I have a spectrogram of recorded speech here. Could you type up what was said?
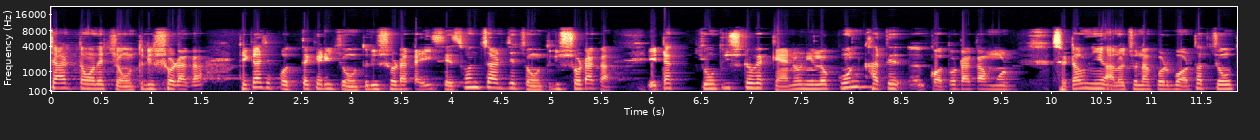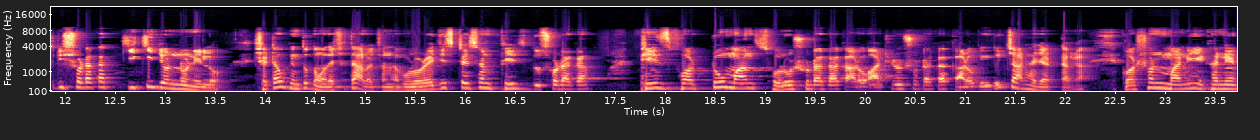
চার্জ তোমাদের চৌত্রিশশো টাকা, ঠিক আছে? প্রত্যেকেরই চৌত্রিশশো টাকা। এই সেশন চার্জ চৌত্রিশশো টাকা, এটা চৌত্রিশশো টাকা কেন নিল? কোন খাতে কত টাকা মোট? সেটাও নিয়ে আলোচনা করব। অর্থাৎ চৌত্রিশশো টাকা কি কি জন্য নিল? সেটাও কিন্তু তোমাদের সাথে আলোচনা করব। রেজিস্ট্রেশন ফিজ দুশো টাকা ফিজ ফর টু মান্থ ষোলোশো টাকা, কারও আঠেরোশো টাকা, কারও কিন্তু চার হাজার টাকা। কশন মানি এখানে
